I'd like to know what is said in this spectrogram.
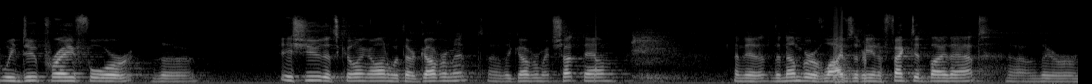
we do pray for the issue that's going on with our government, uh, the government shutdown, and the, the number of lives that are being affected by that. Uh, there are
